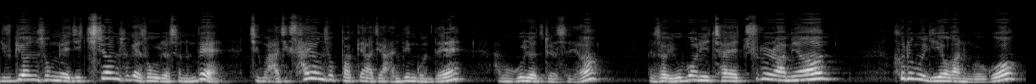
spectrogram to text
6연속 내지 7연속에서 올렸었는데 지금 아직 4연속밖에 아직 안 된 건데 한번 올려드렸어요. 그래서 이번 2차에 출을 하면 흐름을 이어가는 거고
